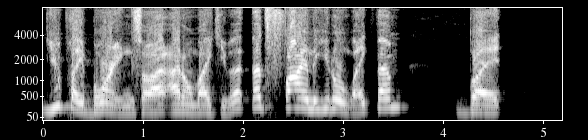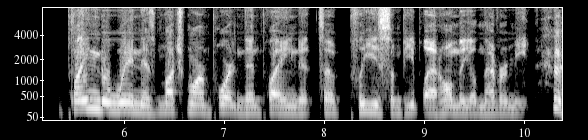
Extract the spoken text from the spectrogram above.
you play boring, so I, I don't like you. That that's fine that you don't like them, but playing to win is much more important than playing to, to please some people at home that you'll never meet.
